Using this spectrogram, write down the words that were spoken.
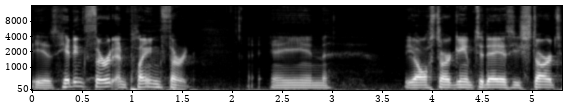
is hitting third and playing third in the All Star game today as he starts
